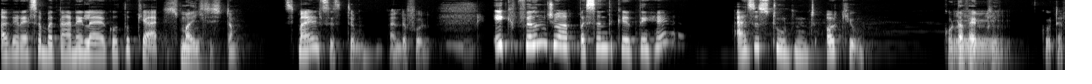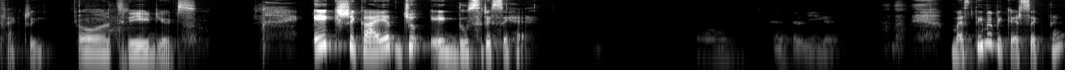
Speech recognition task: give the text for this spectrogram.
अगर ऐसा बताने लायक हो तो क्या? Smile system smile system wonderful एक फ़िल्म जो आप पसंद करते हैं एज अ स्टूडेंट और क्यों? कोटा फैक्ट्री कोटा फैक्ट्री और थ्री इडियट्स एक शिकायत जो एक दूसरे से है। मस्ती में भी कर सकते हैं।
